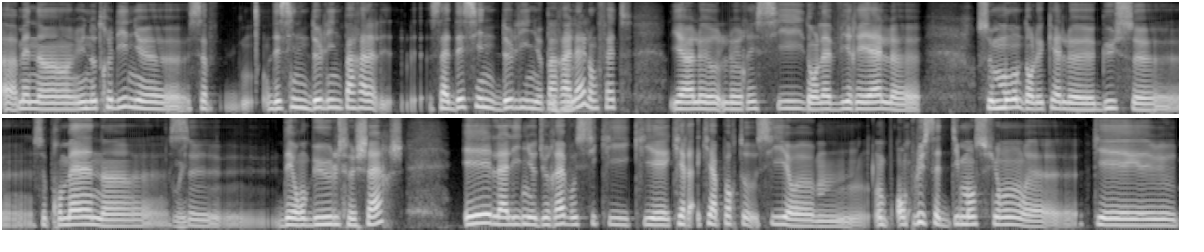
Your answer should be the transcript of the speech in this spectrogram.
amène un- une autre ligne, euh, ça dessine deux lignes parallèles. Ça dessine deux lignes parallèles en fait. Il y a le, le récit dans la vie réelle, ce monde dans lequel Gus se promène, Oui. se déambule, se cherche. Et la ligne du rêve aussi qui, qui, est, qui, qui apporte aussi euh, en, en plus cette dimension euh, qui est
